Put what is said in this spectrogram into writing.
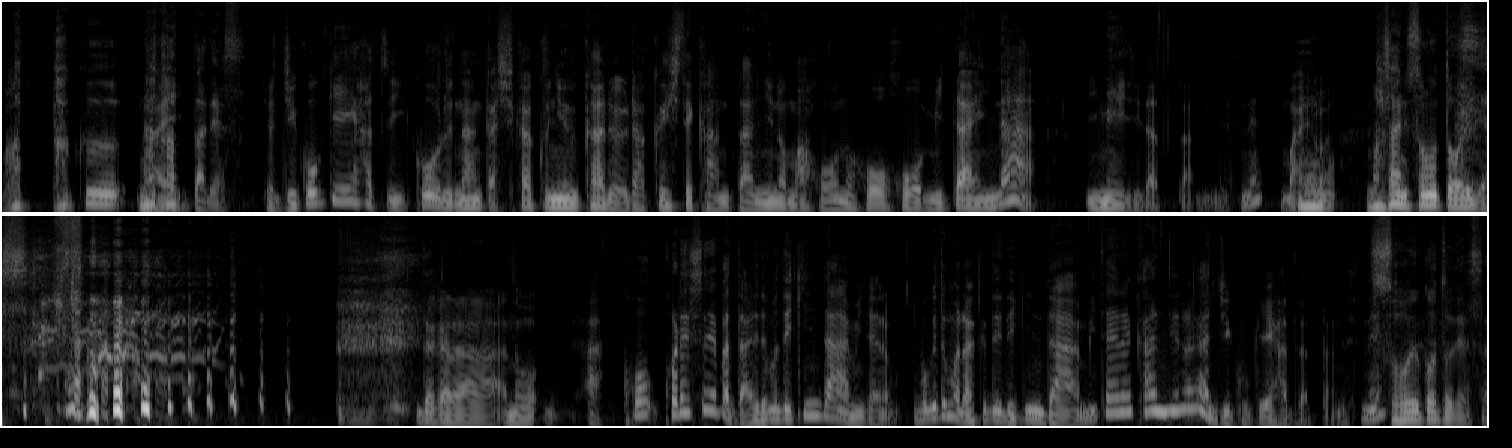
全くなかったです。じゃあ自己啓発イコールなんか資格に受かる楽して簡単にの魔法の方法みたいなイメージだったんですね前はまさにその通りです。だからあのあここれすれば誰でもできんだみたいな僕でも楽でできんだみたいな感じのが自己啓発だったんですねそういうことです。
